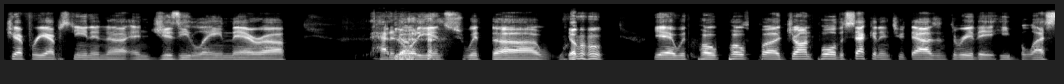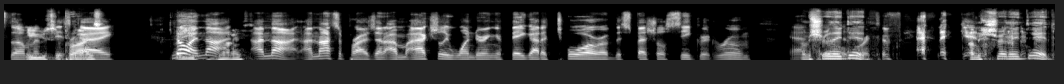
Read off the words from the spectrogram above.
Jeffrey Epstein and uh, and Jizzy Lane there uh, had an Yeah. audience with uh, Yep. yeah, with Pope Pope uh, John Paul II in 2003. They he blessed them. Are you this surprised? guy- no, I'm not. surprised? I'm not. I'm not surprised. And I'm actually wondering if they got a tour of the special secret room. I'm sure they did. the I'm sure they did.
